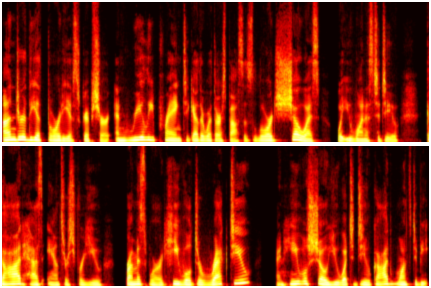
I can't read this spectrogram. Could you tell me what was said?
under the authority of Scripture and really praying together with our spouses Lord, show us what you want us to do. God has answers for you from His Word. He will direct you and He will show you what to do. God wants to be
